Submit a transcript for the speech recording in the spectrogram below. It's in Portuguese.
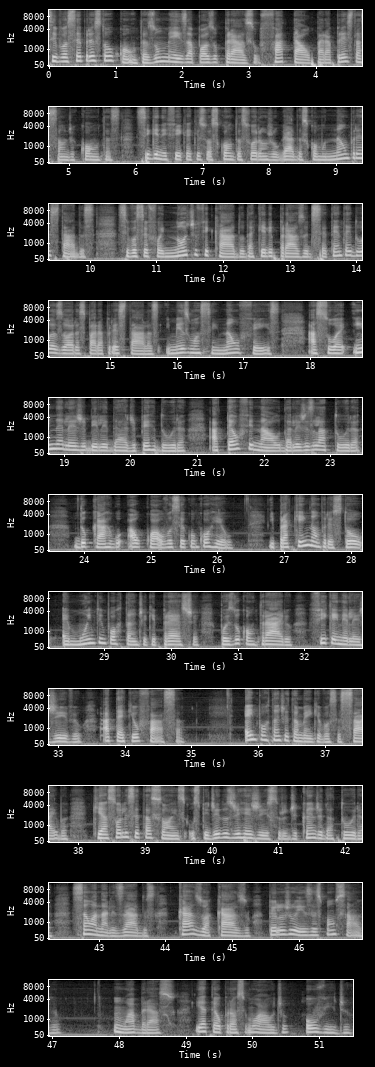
Se você prestou contas um mês após o prazo fatal para a prestação de contas, significa que suas contas foram julgadas como não prestadas. Se você foi notificado daquele prazo de 72 horas para prestá-las e mesmo assim não o fez, a sua inelegibilidade perdura até o final da legislatura do cargo ao qual você concorreu. E para quem não prestou, é muito importante que preste, pois do contrário, fica inelegível até que o faça. É importante também que você saiba que as solicitações, os pedidos de registro de candidatura são analisados caso a caso pelo juiz responsável. Um abraço e até o próximo áudio ou vídeo.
